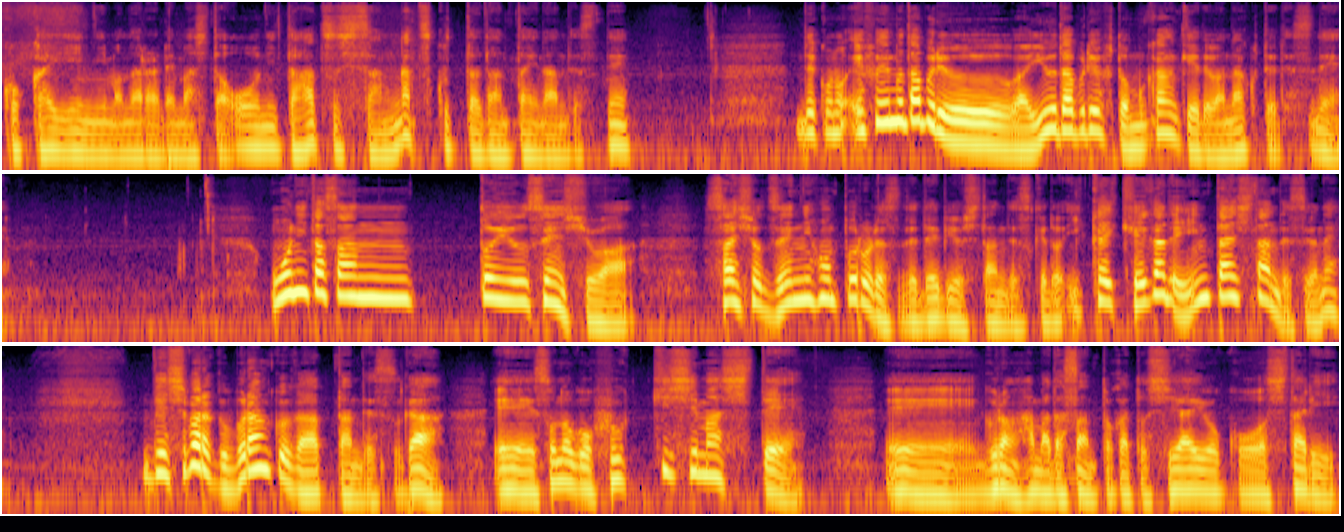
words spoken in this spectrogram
国会議員にもなられました。大仁田敦さんが作った団体なんですね。でこの FMW は UWF と無関係ではなくてですね大仁田さんという選手は最初全日本プロレスでデビューしたんですけど一回怪我で引退したんですよね。でしばらくブランクがあったんですが、えー、その後復帰しまして、えー、グラン浜田さんとかと試合をこうしたり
